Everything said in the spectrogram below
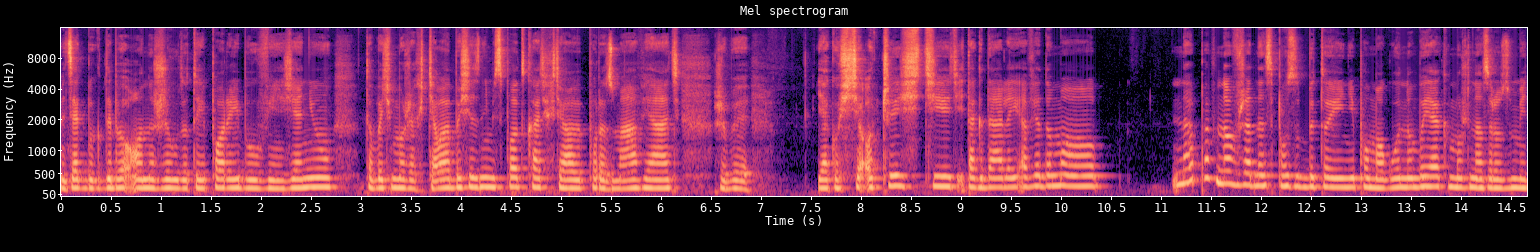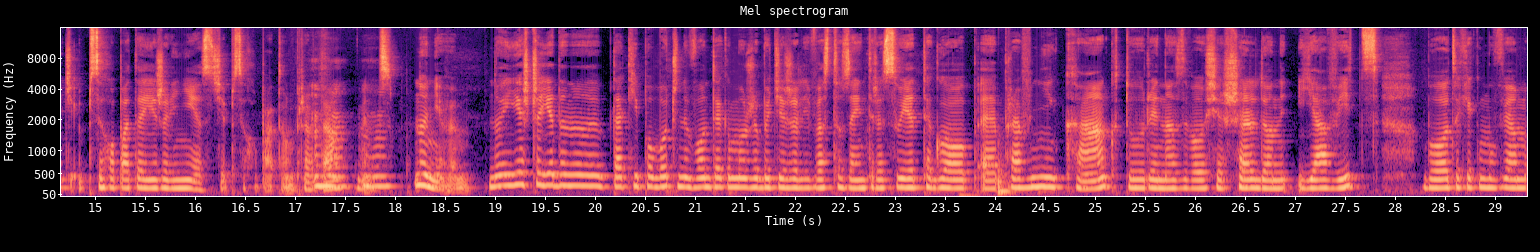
Więc jakby gdyby on żył do tej pory i był w więzieniu, to być może chciałaby się z nim spotkać, chciałaby porozmawiać, żeby jakoś się oczyścić i tak dalej, a wiadomo, na pewno w żaden sposób by to jej nie pomogło, no bo jak można zrozumieć psychopatę, jeżeli nie jest się psychopatą, prawda? Mm -hmm, Więc mm -hmm. no nie wiem. No i jeszcze jeden taki poboczny wątek może być, jeżeli Was to zainteresuje, tego e, prawnika, który nazywał się Sheldon Jawic, bo tak jak mówiłam,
